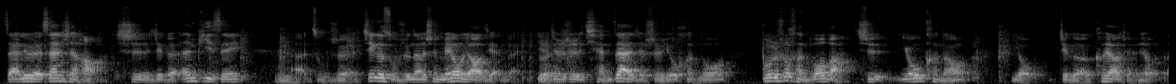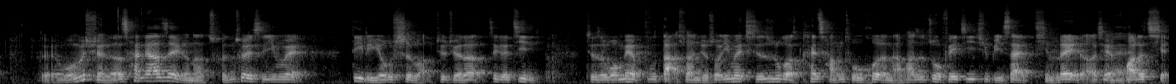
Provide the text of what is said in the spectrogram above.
在六月三十号是这个 NPC 呃组织，这个组织呢是没有药检的，也就是潜在就是有很多，不是说很多吧，是有可能有这个嗑药选手的。对我们选择参加这个呢，纯粹是因为地理优势吧，就觉得这个近，就是我们也不打算就说，因为其实如果开长途或者哪怕是坐飞机去比赛，挺累的，而且花的钱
